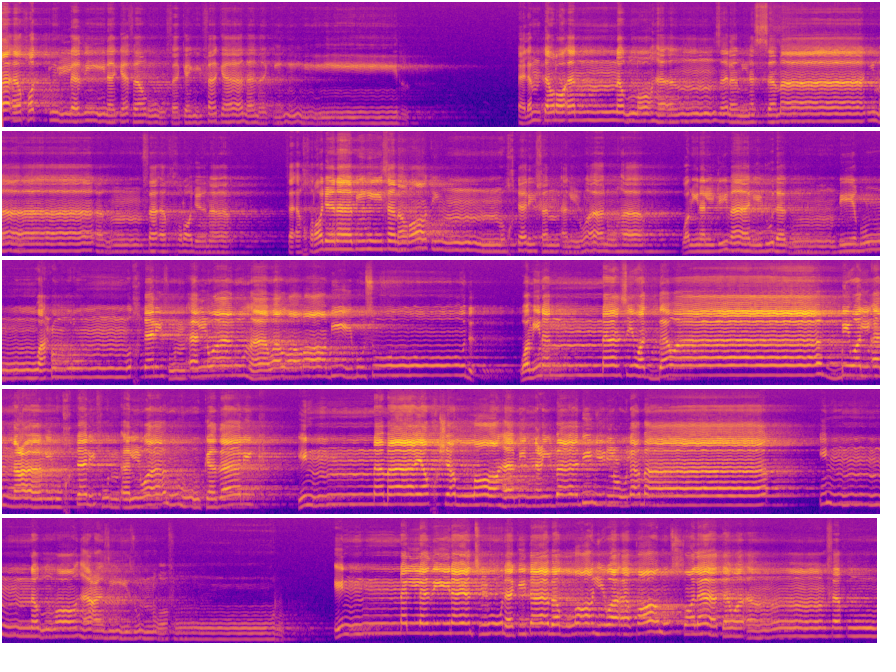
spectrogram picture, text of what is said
أخذت الذين كفروا فكيف كان نكير؟ ألم تر أن الله أنزل من السماء ماء فأخرجنا فأخرجنا به ثمرات مختلفا ألوانها ومن الجبال جدد بيض وحمر مختلف ألوانها وغرابيب سود ومن الناس والدواب والأنعام مختلف ألوانه كذلك إنما يخشى الله من عباده العلماء إن الله عزيز غفور إن الذين يتلون كتاب الله وأقاموا الصلاة وأنفقوا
